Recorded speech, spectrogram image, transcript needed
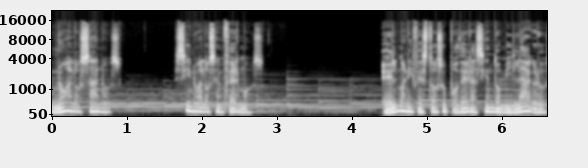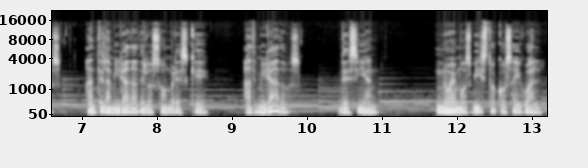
no a los sanos, sino a los enfermos. Él manifestó su poder haciendo milagros ante la mirada de los hombres que, admirados, decían, no hemos visto cosa igual.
